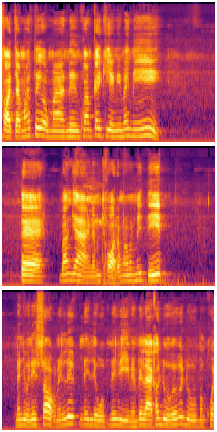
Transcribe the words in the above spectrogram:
ถอดจากมาสเตอร์ออกมาหนึ่งความใกล้เคียงมีไหมมี แต่บางอย่างเนี่ยมันถอดออกมามันไม่ติด มันอยู่ในซอกในลึกในหลูปในหลีเหมือนเวลาเขาดูเขาก็ดูบางคน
